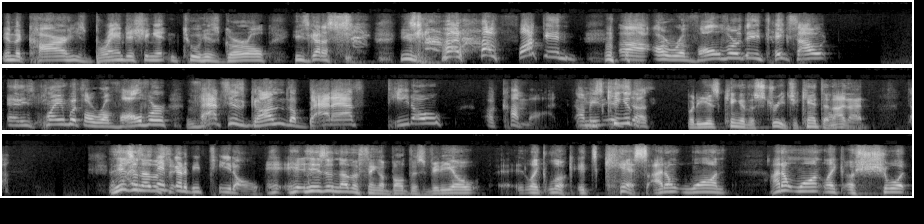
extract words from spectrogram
in the car? He's brandishing it to his girl. He's got a he's got a fucking uh, a revolver that he takes out, and he's playing with a revolver. That's his gun. The badass Tito. Oh, come on. I mean, He's king of just, the, but he is king of the streets. You can't deny that. Here's Why another thing. gonna be Tito. Here's another thing about this video. Like, look, it's Kiss. I don't want. I don't want like a short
